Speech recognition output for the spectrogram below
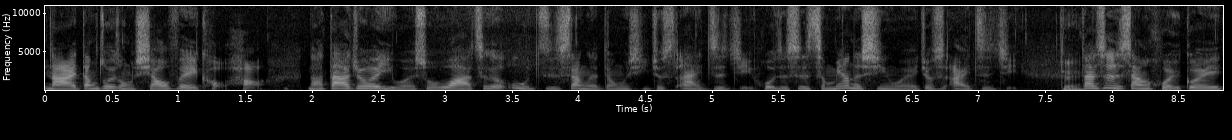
拿来当做一种消费口号，然后大家就会以为说哇，这个物质上的东西就是爱自己，或者是什么样的行为就是爱自己。对但事实上回归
